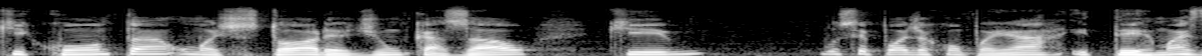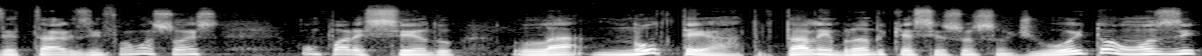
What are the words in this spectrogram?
que conta uma história de um casal que você pode acompanhar e ter mais detalhes e informações comparecendo lá no teatro. Tá lembrando que as sessões são de 8 a 11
